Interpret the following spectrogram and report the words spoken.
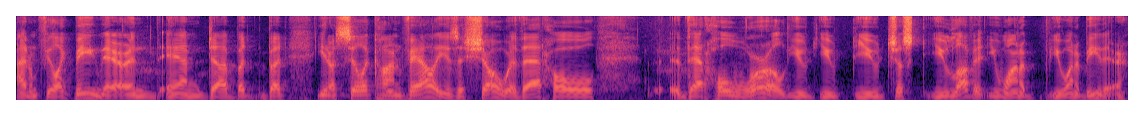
I don't feel like being there, and and uh, but but you know, Silicon Valley is a show where that whole that whole world you you you just you love it. You want to you want to be there.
